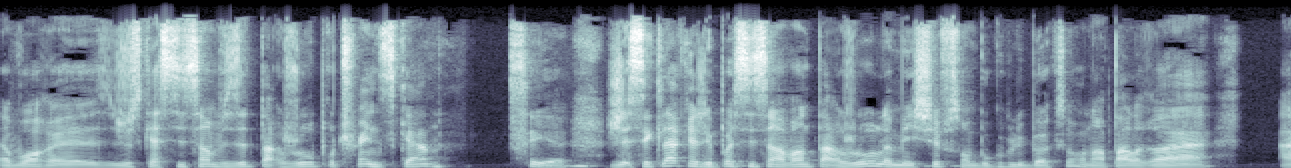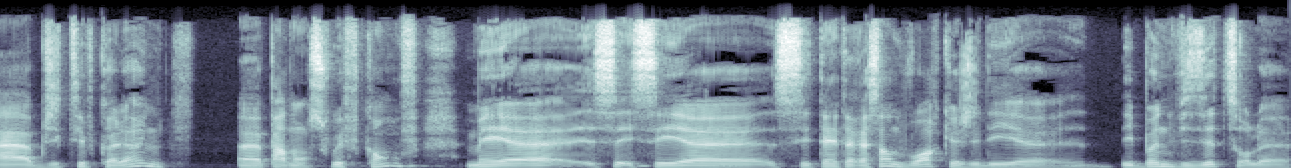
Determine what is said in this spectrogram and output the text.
d'avoir euh, jusqu'à 600 visites par jour pour TrainScan. C'est, euh, c'est clair que j'ai pas 600 ventes par jour. Là, mes chiffres sont beaucoup plus bas que ça. On en parlera à, à Objectif Cologne. Euh, pardon, SwiftConf. Mais c'est, intéressant de voir que j'ai des bonnes visites sur le,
